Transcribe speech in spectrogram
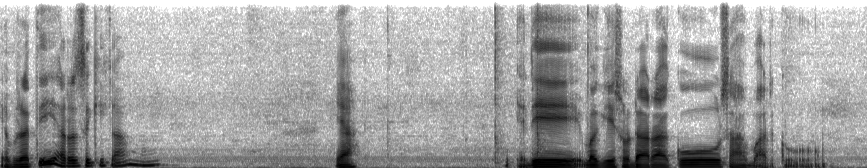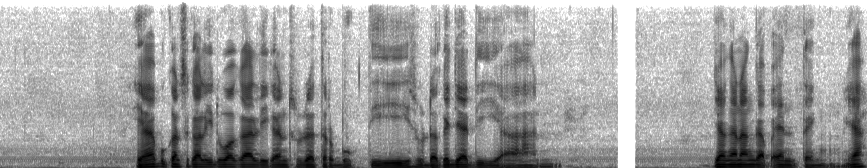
Ya berarti ya rezeki kamu ya. Jadi bagi saudaraku sahabatku ya bukan sekali dua kali kan sudah terbukti sudah kejadian. Jangan anggap enteng ya.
